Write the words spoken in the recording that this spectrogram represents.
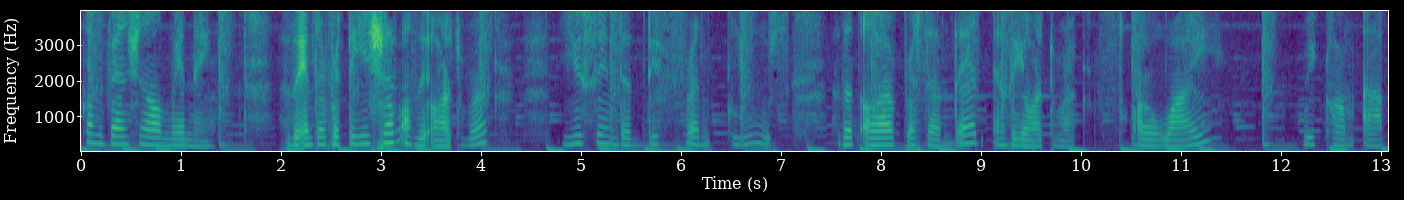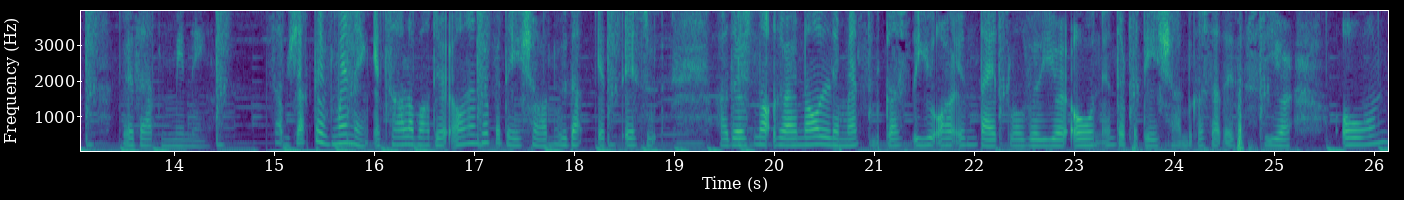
Conventional meaning the interpretation of the artwork using the different clues that are presented in the artwork or why we come up with that meaning. Subjective meaning it's all about your own interpretation without it is uh, there's no there are no limits because you are entitled with your own interpretation because that is your own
